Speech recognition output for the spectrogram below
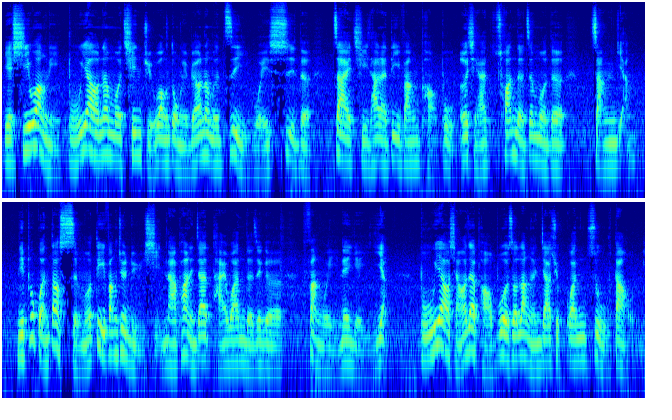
也希望你不要那么轻举妄动，也不要那么自以为是的在其他的地方跑步，而且还穿的这么的张扬。你不管到什么地方去旅行，哪怕你在台湾的这个范围以内也一样，不要想要在跑步的时候让人家去关注到你。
